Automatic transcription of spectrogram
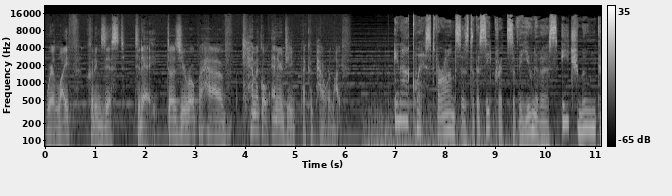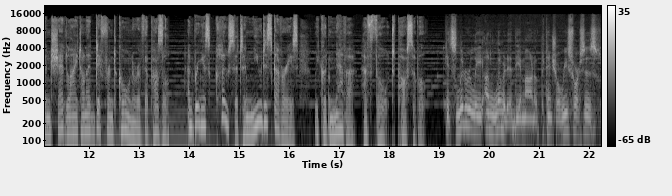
where life could exist today? Does Europa have chemical energy that could power life? In our quest for answers to the secrets of the universe, each moon can shed light on a different corner of the puzzle and bring us closer to new discoveries we could never have thought possible. It's literally unlimited the amount of potential resources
